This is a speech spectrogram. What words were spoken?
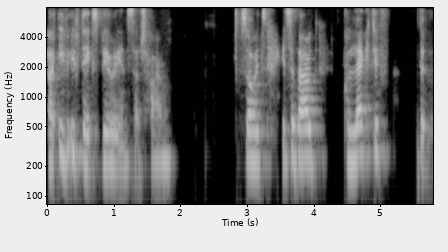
uh, if, if they experience such harm. So it's, it's about collective the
